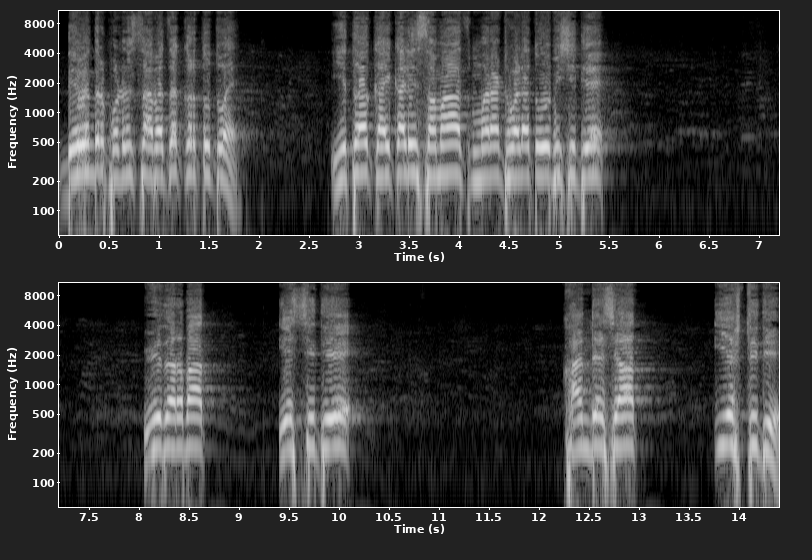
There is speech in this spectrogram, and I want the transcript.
देवेंद्र फडणवीस साहेबाचं कर्तृत्व आहे. इथं काही काळी समाज मराठवाड्यात ओबीसीत आहे. विदर्भात एससीत आहे. खानदेशात एसटीत आहे.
